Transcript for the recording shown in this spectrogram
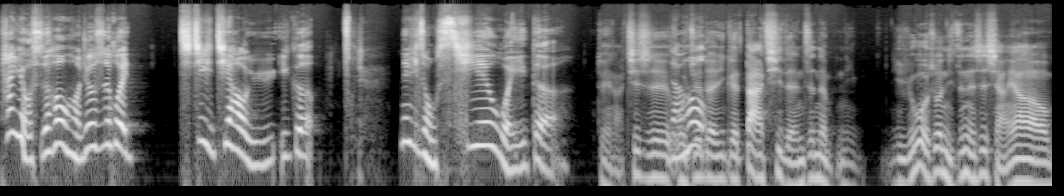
他有时候哈，就是会计较于一个 那种些微的。对了，其实我觉得一个大气的人，真的，你你如果说你真的是想要，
